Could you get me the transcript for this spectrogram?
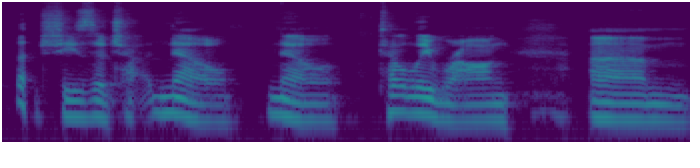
she's a child. No, no, totally wrong. Um,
